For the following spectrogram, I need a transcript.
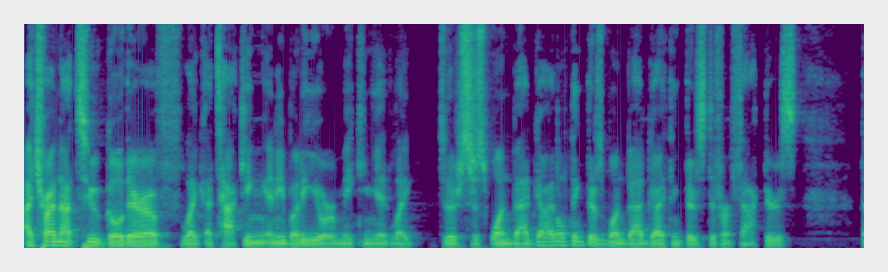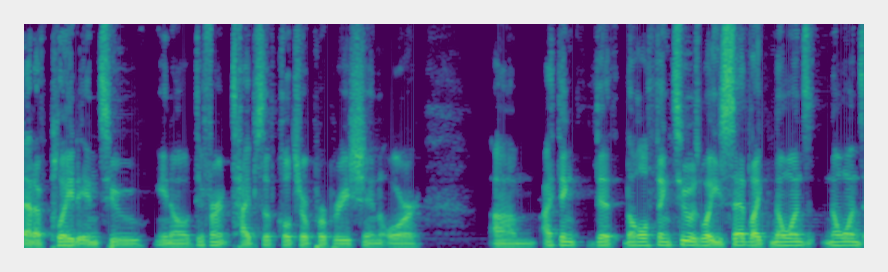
i try not to go there of like attacking anybody or making it like there's just one bad guy. I don't think there's one bad guy. I think there's different factors that have played into you know different types of cultural appropriation or um, i think that the whole thing too is what you said like no one's no one's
